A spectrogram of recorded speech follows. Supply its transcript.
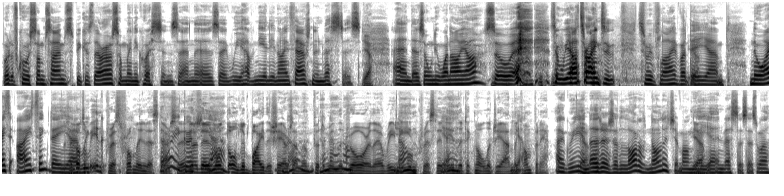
But of course, sometimes because there are so many questions, and there's uh, we have nearly nine thousand investors, Yeah. and there's only one IR, so uh, so we are trying to to reply. But Yeah. they um, no, I th- I think they There's a uh, lot of interest from the investors. Investors. Very They- good, They, yeah. don't only buy the shares and then put no, them in no, the no. drawer. They're really No, interested in the technology and the company. I agree, and Yeah. there's a lot of knowledge among Yeah. the uh, investors as well.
